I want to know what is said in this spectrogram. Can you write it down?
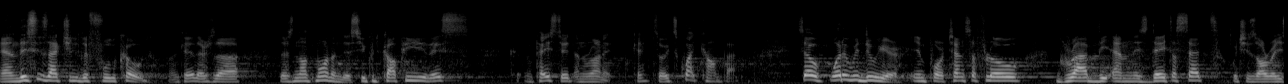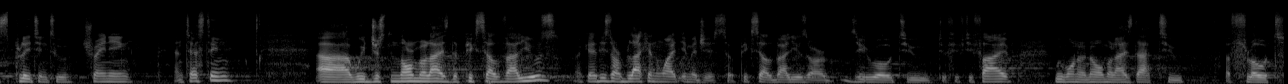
And this is actually the full code. Okay, there's, a, there's not more than this. You could copy this and paste it and run it. Okay, so it's quite compact. So what do we do here? Import TensorFlow, grab the MNIST dataset, which is already split into training and testing. Uh, we just normalize the pixel values. Okay, these are black and white images, so pixel values are 0 to, to 55. We want to normalize that to a float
